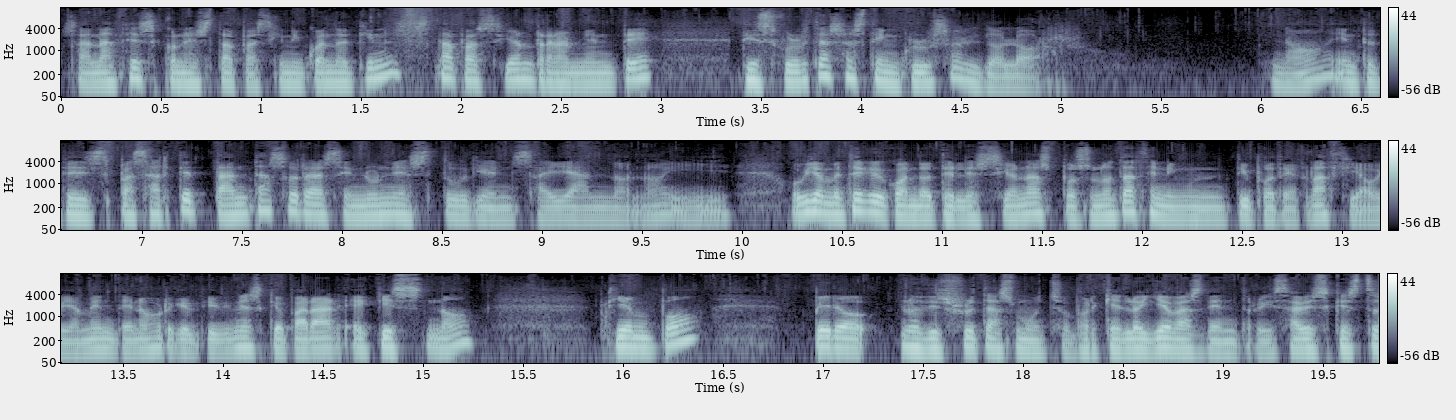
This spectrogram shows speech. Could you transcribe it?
O sea, naces con esta pasión y cuando tienes esta pasión realmente disfrutas hasta incluso el dolor. ¿No? Entonces, pasarte tantas horas en un estudio ensayando, ¿no? Y obviamente que cuando te lesionas, pues no te hace ningún tipo de gracia, obviamente, ¿no? Porque te tienes que parar X, ¿no? Tiempo, pero lo disfrutas mucho porque lo llevas dentro y sabes que esto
